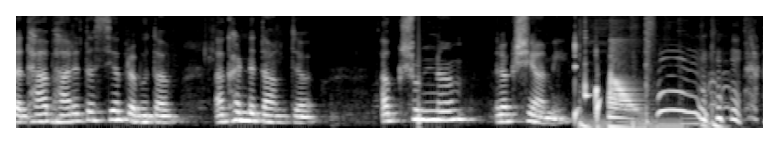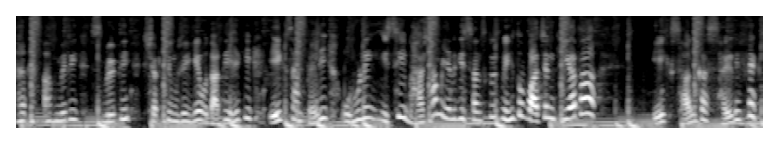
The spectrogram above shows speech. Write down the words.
तथा भारतस्य प्रभुताम् अखण्डतां च अक्षुण्णां रक्ष्यामि। अब मेरी स्मृति शक्ति मुझे ये बताती है कि एक साल पहले उन्होंने इसी भाषा में यानी कि संस्कृत में ही तो वाचन किया था। एक साल का साइड इफ़ेक्ट।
